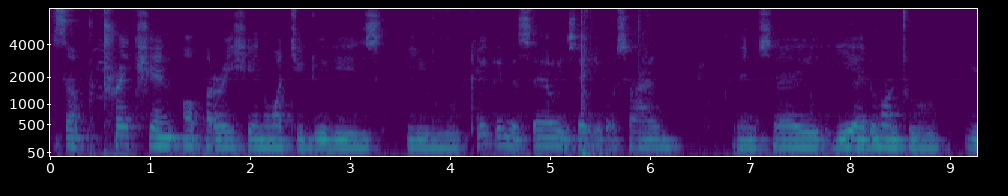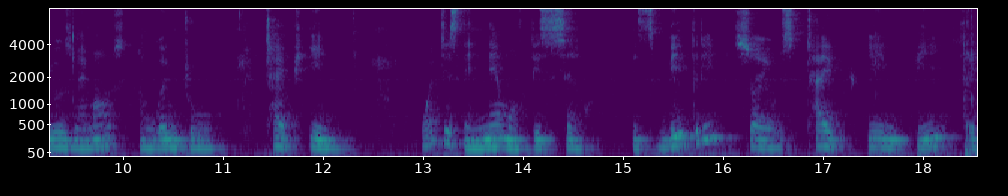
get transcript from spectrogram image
subtraction operation what you do is you click in the cell you say equal sign then say here I don't want to use my mouse. I'm going to type in. What is the name of this cell? It's B3 so I will type in B3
